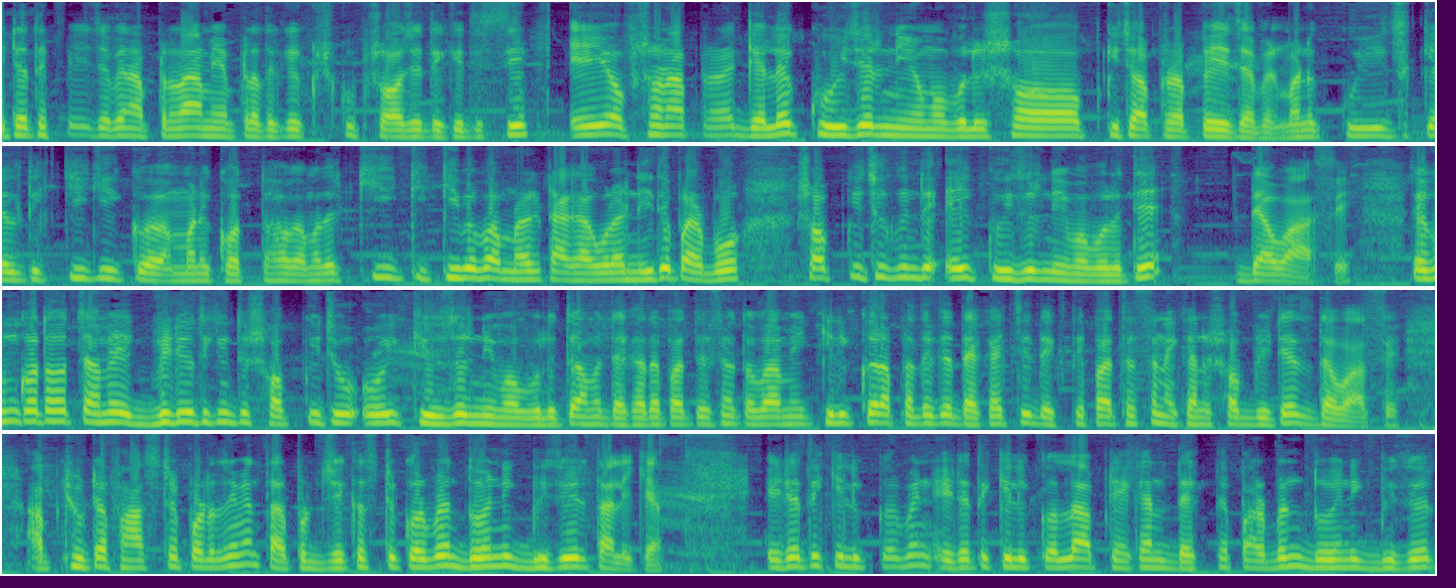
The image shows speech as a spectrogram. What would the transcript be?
এটাতে পেয়ে যাবেন আপনারা। আমি আপনাদেরকে খুব সহজে দেখে দিচ্ছি। এই অপশন আপনারা গেলে কুইজের নিয়মাবলী সব কিছু আপনারা পেয়ে যাবেন। মানে কুইজ খেলতে কি কি মানে করতে হবে, আমাদের কি কি, কীভাবে আমরা টাকাগুলো নিতে পারব সব কিছু কিন্তু এই কুইজের নিয়মাবলীতে দেওয়া আছে। এখন কথা হচ্ছে আমি এক ভিডিওতে কিন্তু সব কিছু ওই কিউজের নিয়মাবলীতে আমি দেখাতে পারতেছি না, তবে আমি ক্লিক করে আপনাদেরকে দেখাচ্ছি, দেখতে পাচ্ছেন এখানে সব ডিটেলস দেওয়া আছে। আপনি ওটা ফার্স্টে পড়ে দেবেন তারপর যে কাজটি করবেন, দৈনিক ভিজুয়ের তালিকা। এটাতে ক্লিক করবেন, এটাতে ক্লিক করলে আপনি এখানে দেখতে পারবেন দৈনিক ভিজুয়ের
